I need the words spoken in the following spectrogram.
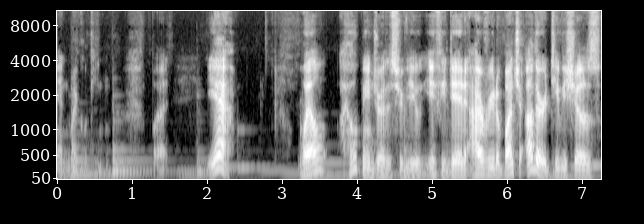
and Michael Keaton. But yeah. Well, I hope you enjoyed this review. If you did, I reviewed a bunch of other TV shows,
